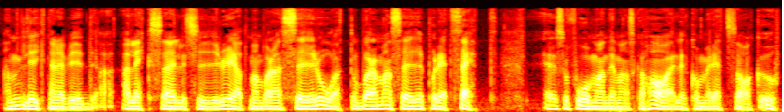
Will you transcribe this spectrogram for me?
han liknar det vid Alexa eller Siri, att man bara säger åt och bara man säger på rätt sätt eh, så får man det man ska ha eller kommer rätt sak upp.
